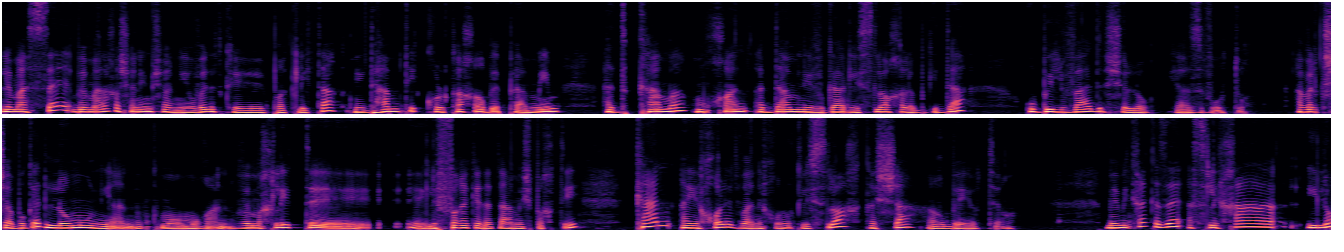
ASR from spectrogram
למעשה, במהלך השנים שאני עובדת כפרקליטה, נדהמתי כל כך הרבה פעמים עד כמה מוכן אדם נבגד לסלוח על הבגידה, ובלבד שלא יעזבו אותו. אבל כשהבוגד לא מעוניין, כמו מורן, ומחליט אה, אה, לפרק את התא המשפחתי, כאן היכולת והנכונות לסלוח קשה הרבה יותר. במקרה כזה, הסליחה היא, לא,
